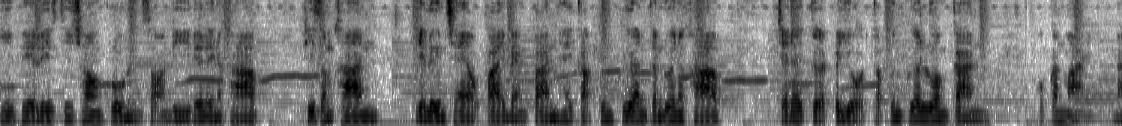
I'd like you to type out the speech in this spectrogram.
ที่เพลย์ลิสต์ที่ช่องครูหนึ่งสอนดีได้เลยนะครับ ที่สำคัญอย่าลืมแชร์ออกไปแบ่งปันให้กับเพื่อนๆกันด้วยนะครับ จะได้เกิดประโยชน์กับเพื่อนๆร่วมกัน พบกันใหม่ใน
